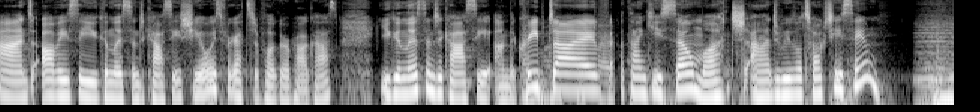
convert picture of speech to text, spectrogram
And obviously, you can listen to Cassie. She always forgets to plug her podcast. You can listen to Cassie on the Creep oh Dive. Thank you so much, and we will talk to you soon.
